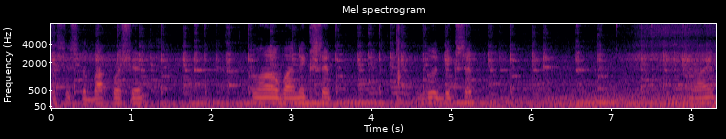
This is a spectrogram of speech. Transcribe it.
this is the back portion. To have an exit good exit. Alright.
